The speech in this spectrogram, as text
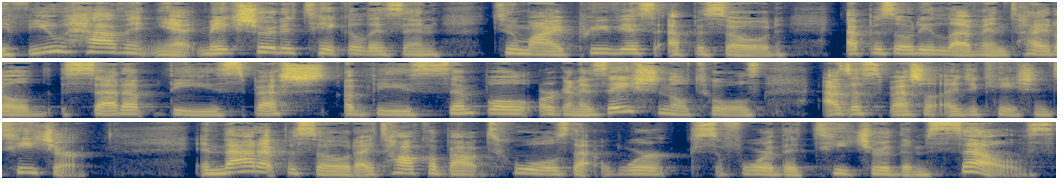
If you haven't yet, make sure to take a listen to my previous episode, episode 11, titled Set Up These Special of These Simple Organizational Tools as a Special Education Teacher. In that episode, I talk about tools that works for the teacher themselves.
